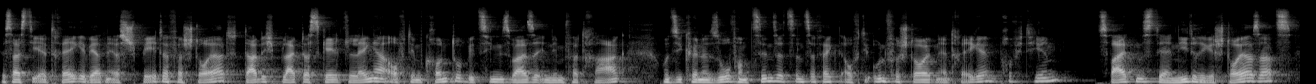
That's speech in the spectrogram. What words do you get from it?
das heißt die Erträge werden erst später versteuert, dadurch bleibt das Geld länger auf dem Konto bzw. in dem Vertrag und Sie können so vom Zinseszinseffekt auf die unversteuerten Erträge profitieren. Zweitens der niedrige Steuersatz,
